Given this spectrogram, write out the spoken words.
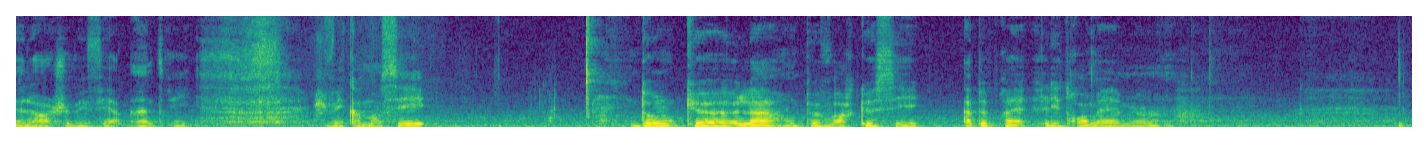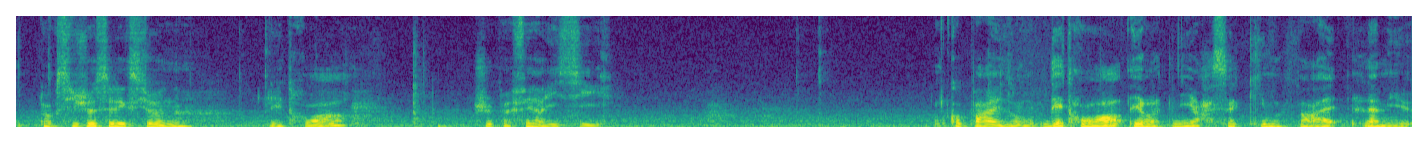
Alors je vais faire un tri. Je vais commencer donc euh, là, on peut voir que c'est à peu près les trois mêmes. Donc si je sélectionne les trois, je peux faire ici une comparaison des trois et retenir celle qui me paraît la mieux.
